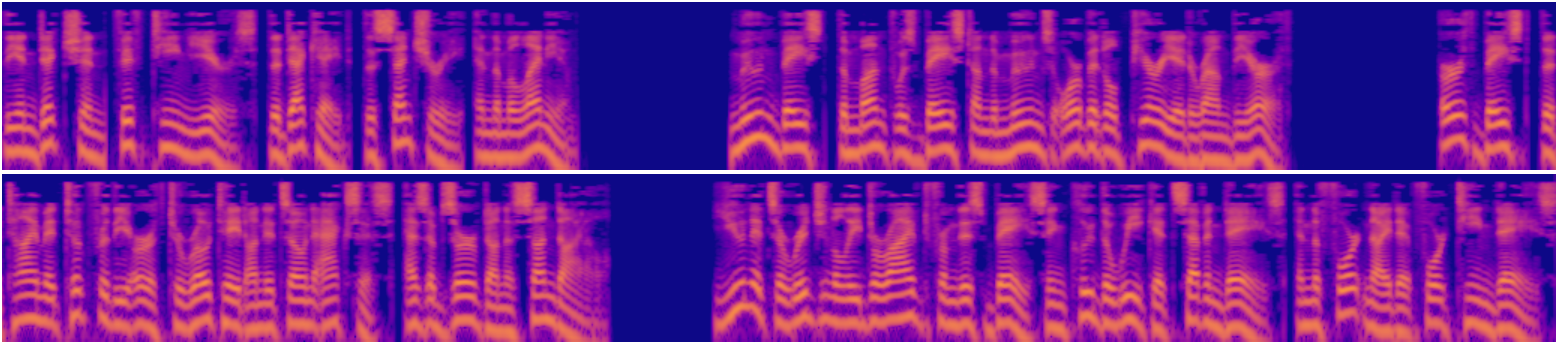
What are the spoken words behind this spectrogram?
the indiction 15 years, the decade, the century, and the millennium. Moon-based, the month was based on the Moon's orbital period around the Earth. Earth-based, the time it took for the Earth to rotate on its own axis, as observed on a sundial. Units originally derived from this base include the week at 7 days, and the fortnight at 14 days.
